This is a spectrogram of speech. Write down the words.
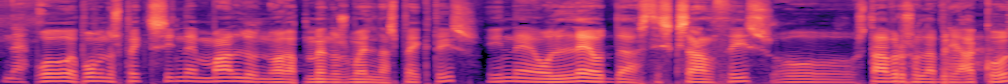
Ναι. Εγώ ο επόμενος παίκτης είναι μάλλον ο αγαπημένος μου Έλληνας παίκτης. Είναι ο Λέοντα της Ξάνθης, ο Σταύρος ο Λαμπριακό.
